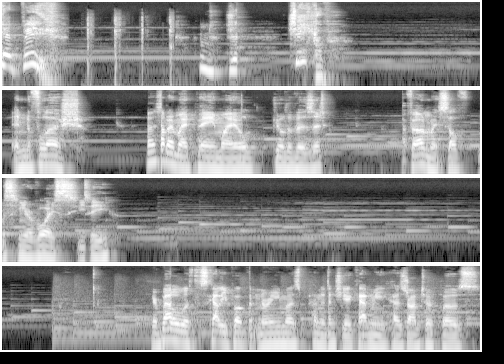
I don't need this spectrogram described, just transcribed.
Can't be! Hmm. J- Jacob! In the flesh. I thought I might pay my old guild a visit. I found myself missing your voice, you see. Your battle with the Tezcatlipoca at Nerima's Penitentiary Academy has drawn to a close.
